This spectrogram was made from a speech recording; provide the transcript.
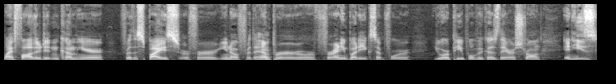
My father didn't come here for the spice or for you know for the Yep. emperor or for anybody except for your people because they are strong. And he's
